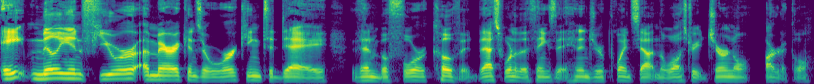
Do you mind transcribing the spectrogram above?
Eight million fewer Americans are working today than before COVID. That's one of the things that Henninger points out in the Wall Street Journal article.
